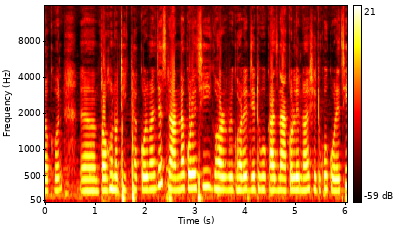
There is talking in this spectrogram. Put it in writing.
যখন তখনও ঠিকঠাক করে মানে জাস্ট রান্না করেছি, ঘর, ঘরের যেটুকু কাজ না করলে নয় সেটুকু করেছি।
